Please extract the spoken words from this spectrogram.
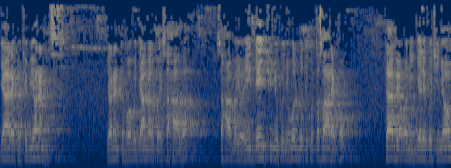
jaare ko ci yonent yonent boobu jàngal koy saxaaba saxaaba yooyu dencuñu ko ñu wëlbati ko tasaare ko taabiroon yi jële ko ci ñoom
